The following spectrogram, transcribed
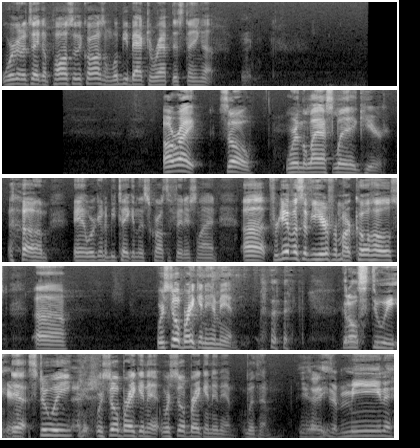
we're gonna take a pause for the cause, and we'll be back to wrap this thing up. All right, so we're in the last leg here, um, and we're gonna be taking this across the finish line. Uh, forgive us if you hear from our co-host. Uh, we're still breaking him in. Good old Stewie here. Yeah, Stewie. We're still breaking it. We're still breaking it in with him. He's a, he's a mean,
